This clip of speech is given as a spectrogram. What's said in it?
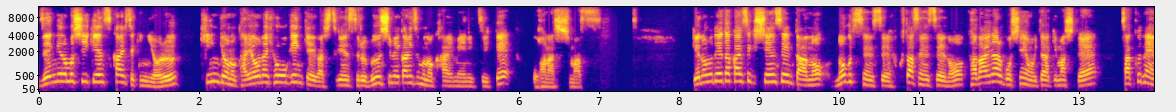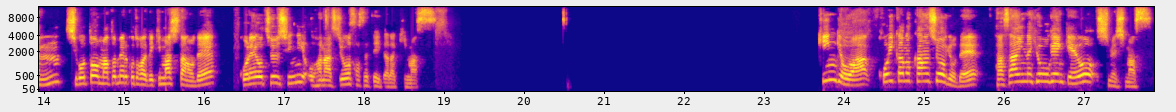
全ゲノムシーケンス解析による金魚の多様な表現形が出現する分子メカニズムの解明についてお話しします。ゲノムデータ解析支援センターの野口先生、福田先生の多大なるご支援をいただきまして、昨年仕事をまとめることができましたので、これを中心にお話をさせていただきます。金魚は小イカの干渉魚で多彩な表現形を示します。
